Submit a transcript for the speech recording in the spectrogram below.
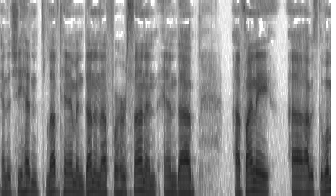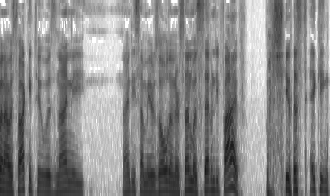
and that she hadn't loved him and done enough for her son and and uh, uh, finally, uh, I was the woman I was talking to was 90, 90 some years old, and her son was 75. she was taking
